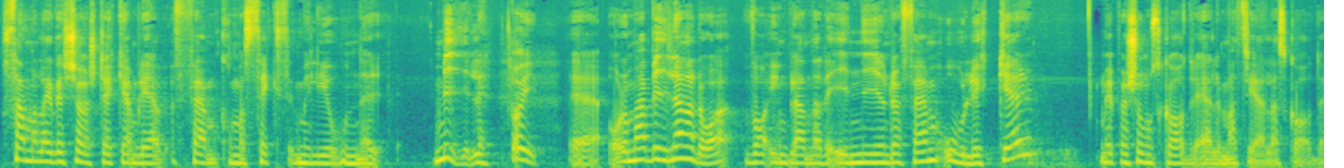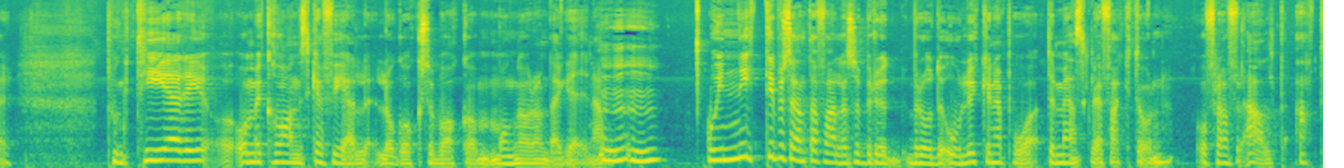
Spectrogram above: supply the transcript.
Sammanlagda körsträckan blev 5,6 miljoner mil. Eh, och de här bilarna då var inblandade i 905 olyckor med personskador eller materiella skador. Punktering och mekaniska fel låg också bakom många av de där grejerna. Och i 90 procent av fallen så berod- berodde olyckorna på den mänskliga faktorn. Och framför allt att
